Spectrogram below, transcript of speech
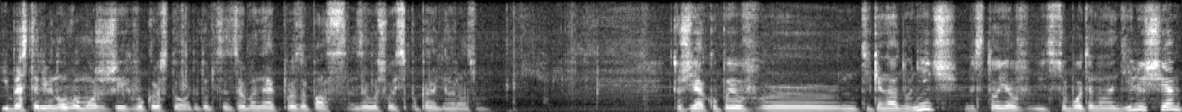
і безтерміново можеш їх використовувати. Тобто це, в мене як про запас залишилось з попереднього разу. Тож я купив е, тільки на одну ніч, відстояв від суботи на неділю ще.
